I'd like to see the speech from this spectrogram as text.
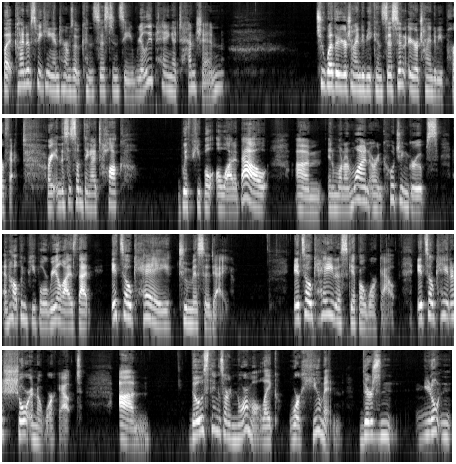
but kind of speaking in terms of consistency, really paying attention to whether you're trying to be consistent or you're trying to be perfect, right? And this is something I talk with people a lot about um, in one on one or in coaching groups and helping people realize that it's okay to miss a day. It's okay to skip a workout. It's okay to shorten a workout. Um, those things are normal. Like we're human. There's you don't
